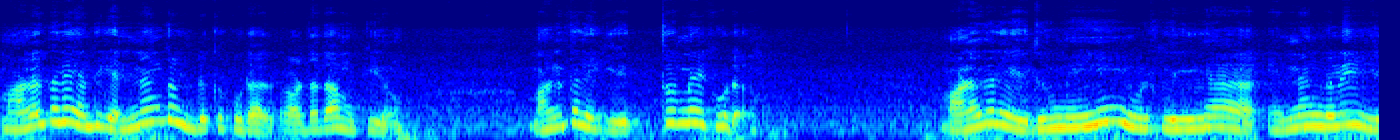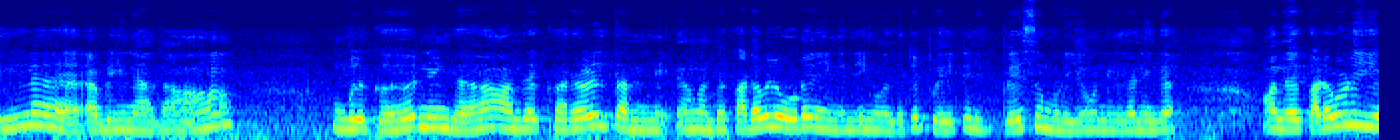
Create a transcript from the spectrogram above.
மனதில் வந்து எண்ணங்கள் இருக்கக்கூடாது. அதுதான் முக்கியம். மனதில் எதுவுமே கூட மனதில் எதுவுமே உங்களுக்கு இல்லை எண்ணங்களே இல்லை அப்படின்னா தான் உங்களுக்கு நீங்கள் அந்த கடவுள் தன்மை அந்த கடவுளோட நீங்கள் நீங்கள் வந்துட்டு போயிட்டு நீங்கள் பேச முடியும். நீங்கள் நீங்கள் அந்த கடவுளைய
